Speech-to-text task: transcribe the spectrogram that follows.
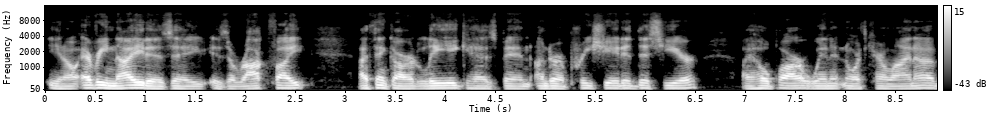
You know, every night is a is a rock fight. I think our league has been underappreciated this year. I hope our win at North Carolina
